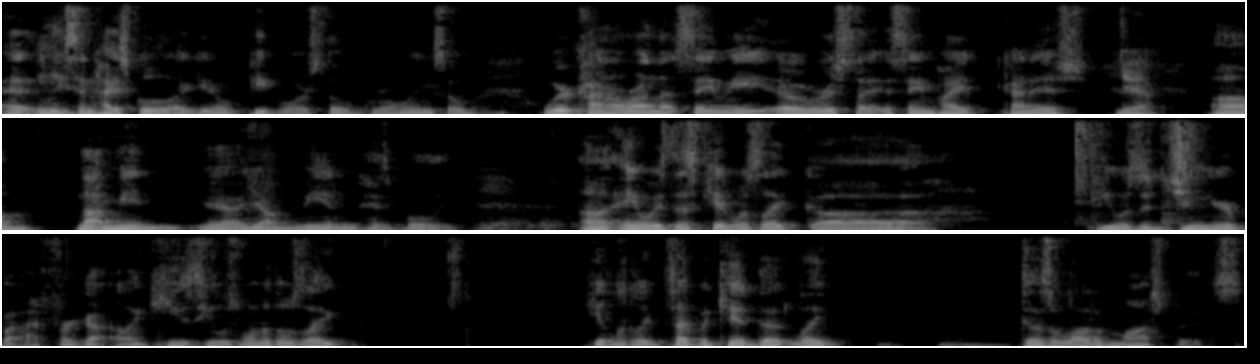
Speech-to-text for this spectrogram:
at least in high school, like you know, people are still growing, so we are kind of around that same age, uh, we're same height, kind of ish. Yeah. Um, not me and yeah, young me and his bully. Uh, anyways, this kid was like, uh, he was a junior, but I forgot. Like he's he was one of those like, he looked like the type of kid that like does a lot of mosh pits,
